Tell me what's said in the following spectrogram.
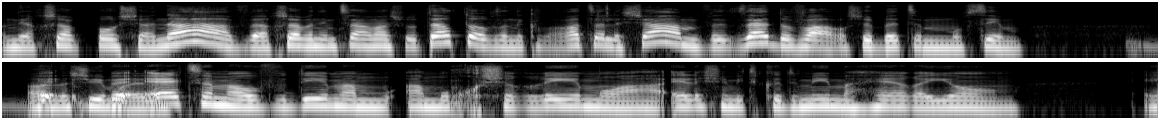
אני עכשיו פה שנה, ועכשיו אני אמצא משהו יותר טוב, אז אני כבר רצה לשם, וזה הדבר שבעצם הם עושים, האנשים האלה. בעצם העובדים המ- המוכשרים, או האלה שמתקדמים מהר היום, אה,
